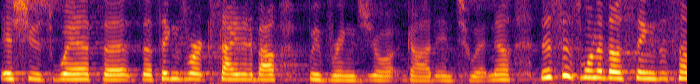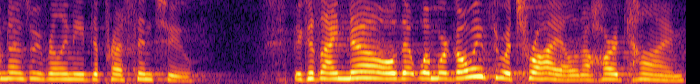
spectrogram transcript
issues with, the, the things we're excited about, we bring God into it. Now, this is one of those things that sometimes we really need to press into. Because I know that when we're going through a trial and a hard time,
